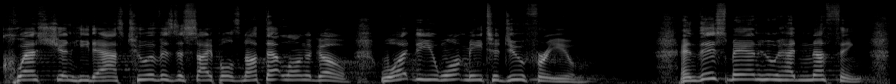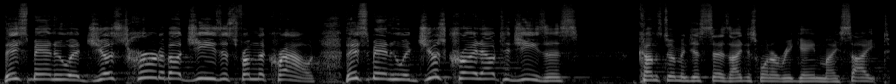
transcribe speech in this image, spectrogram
question he'd asked two of his disciples not that long ago What do you want me to do for you? And this man who had nothing, this man who had just heard about Jesus from the crowd, this man who had just cried out to Jesus, comes to him and just says, I just want to regain my sight.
